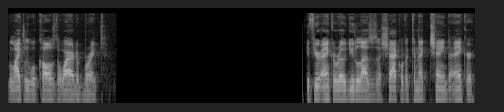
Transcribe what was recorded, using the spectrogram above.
likely will cause the wire to break. If your anchor rode utilizes a shackle to connect chain to anchor,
